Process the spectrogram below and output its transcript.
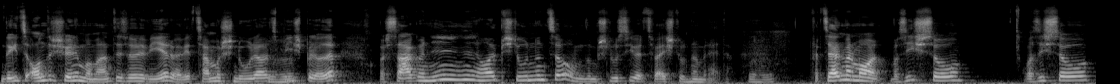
da gibt es andere schöne Momente, so wie wir, weil wir zusammen schnurren als Beispiel, oder? Wir sagen, "Nee, nee, eine halbe Stunde und so und am Schluss sind wir zwei Stunden am Reden. Erzähl mir mal, was ist so, was ist so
